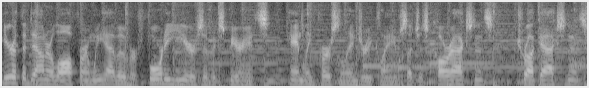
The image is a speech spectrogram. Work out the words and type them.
Here at the Downer Law Firm, we have over 40 years of experience handling personal injury claims such as car accidents, truck accidents,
